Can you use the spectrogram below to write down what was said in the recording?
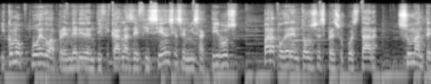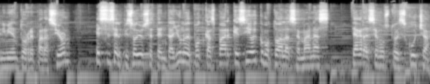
¿Y cómo puedo aprender a identificar las deficiencias en mis activos para poder entonces presupuestar su mantenimiento o reparación? Este es el episodio 71 de Podcast Parques y hoy como todas las semanas te agradecemos tu escucha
